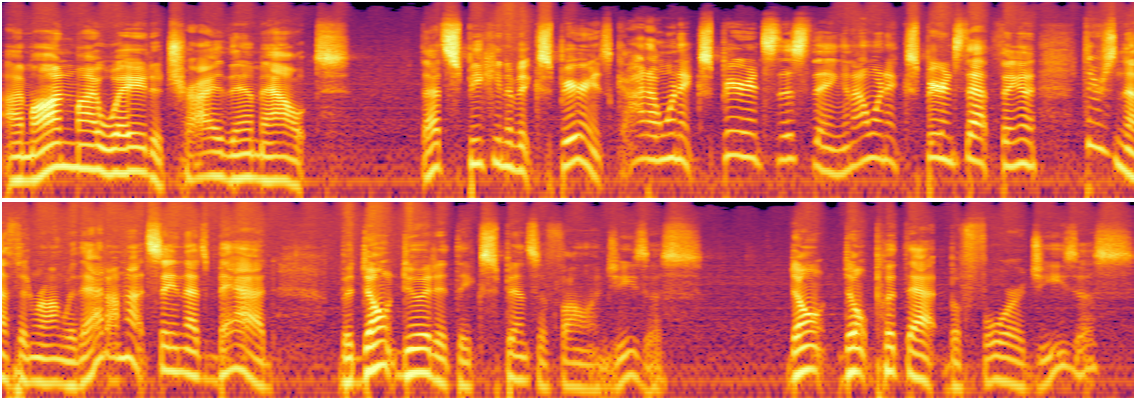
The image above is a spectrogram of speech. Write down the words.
I'm on my way to try them out. That's speaking of experience. God, I want to experience this thing and I want to experience that thing. There's nothing wrong with that. I'm not saying that's bad, but don't do it at the expense of following Jesus. Don't don't put that before Jesus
